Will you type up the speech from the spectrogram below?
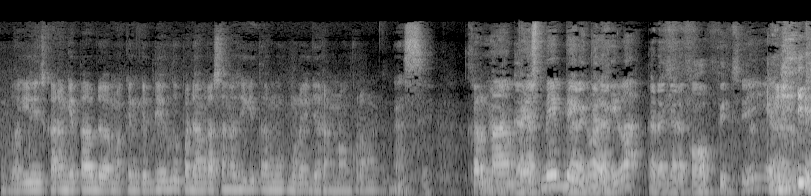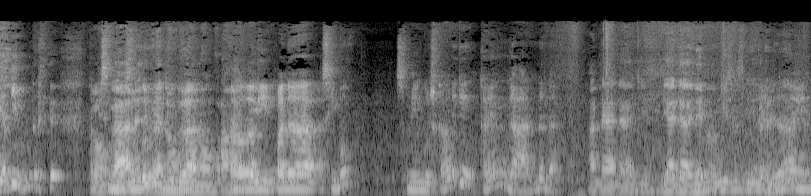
Apalagi sekarang kita udah makin gede lu pada ngerasa gak sih kita mu- mulai jarang nongkrong? Asik. Karena Gara-gara- PSBB gila gara-gara- gila. gara-gara covid sih. Iya. iya. Bener Kalau tapi nggak ada juga juga nongkrong-nongkrong kalau lagi pada sibuk seminggu sekali kayak- kayaknya nggak ada dah. Ada-ada aja. Diada-adain mah bisa sih. Bedain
